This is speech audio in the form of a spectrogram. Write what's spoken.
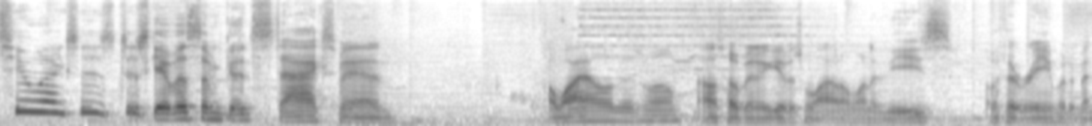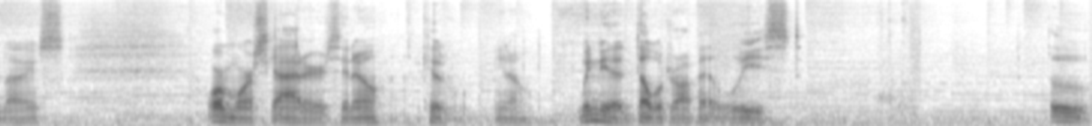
Two X's. Just gave us some good stacks, man a wild as well. I was hoping to give us wild on one of these oh, with a re would have been nice. Or more scatters, you know? Because, you know, we need a double drop at least. Ooh.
